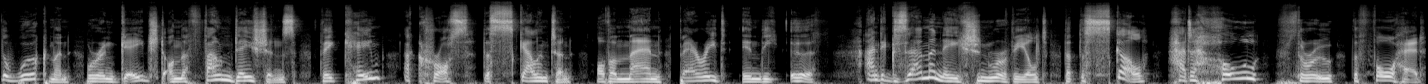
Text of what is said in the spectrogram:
the workmen were engaged on the foundations, they came across the skeleton of a man buried in the earth, and examination revealed that the skull had a hole through the forehead.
